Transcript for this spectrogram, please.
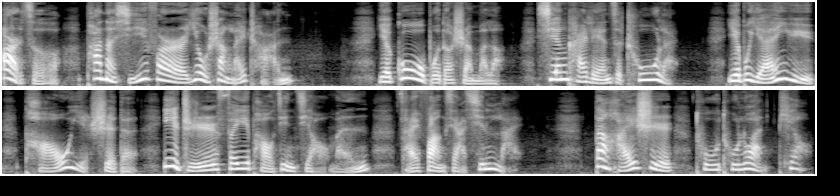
二则怕那媳妇儿又上来缠，也顾不得什么了，掀开帘子出来，也不言语，逃也似的，一直飞跑进角门，才放下心来，但还是突突乱跳。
